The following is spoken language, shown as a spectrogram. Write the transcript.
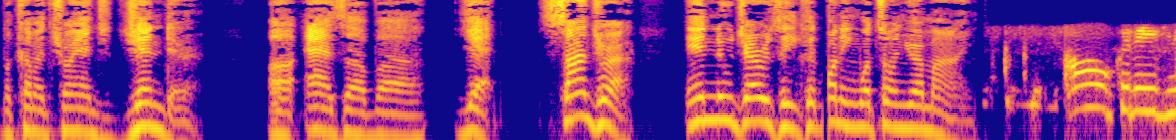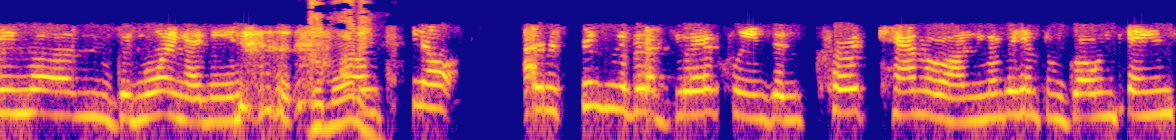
become a transgender uh, as of uh, yet. Sandra in New Jersey, good morning. What's on your mind? Oh, good evening. Um, good morning, I mean. Good morning. um, you know, I was thinking about drag queens and Kirk Cameron. Remember him from Growing Pains?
